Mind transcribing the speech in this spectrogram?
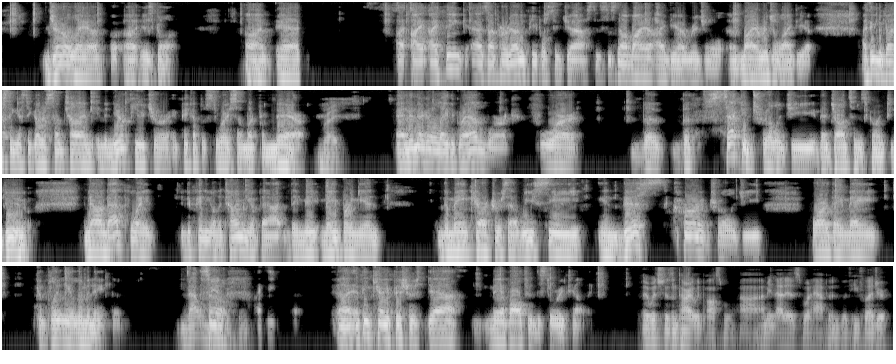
General Leia uh, is gone. Um, and I, I, think, as I've heard other people suggest, this is not my idea, original, uh, my original idea. I think the best thing is to go to sometime in the near future and pick up the story somewhat from there. Right. And then they're going to lay the groundwork for the the second trilogy that Johnson is going to do. Now, at that point, depending on the timing of that, they may may bring in the main characters that we see in this current trilogy, or they may completely eliminate them. That would so be interesting. I think, uh, I think Carrie Fisher's death may have altered the storytelling. Uh, which is entirely possible. Uh, I mean, that is what happened with Heath Ledger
